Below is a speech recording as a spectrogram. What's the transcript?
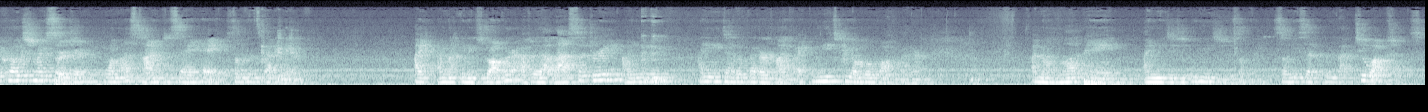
approached my surgeon one last time to say, hey, something's got to give. I, I'm not getting stronger after that last surgery. I need, I need to have a better life. I need to be able to walk better. I'm in a lot of pain. I need to do, we need to do something. So he said, we've got two options.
